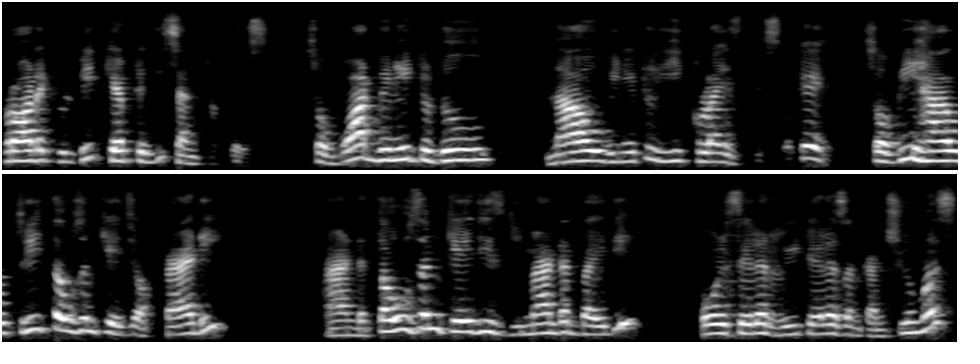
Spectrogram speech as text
product will be kept in the center place. So what we need to do now, we need to equalize this. Okay, so we have 3000 kg of paddy and 1000 kg is demanded by the wholesaler, retailers and consumers.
